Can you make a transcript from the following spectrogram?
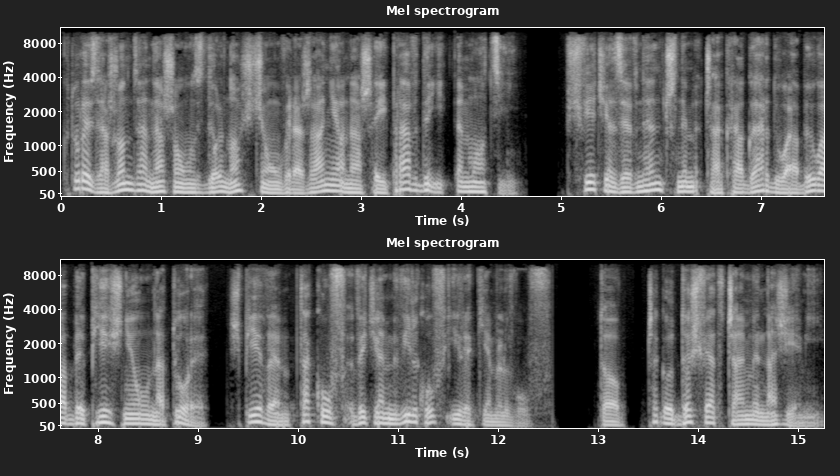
które zarządza naszą zdolnością wyrażania naszej prawdy i emocji. W świecie zewnętrznym czakra gardła byłaby pieśnią natury, śpiewem ptaków, wyciem wilków i rykiem lwów. To, czego doświadczamy na Ziemi,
